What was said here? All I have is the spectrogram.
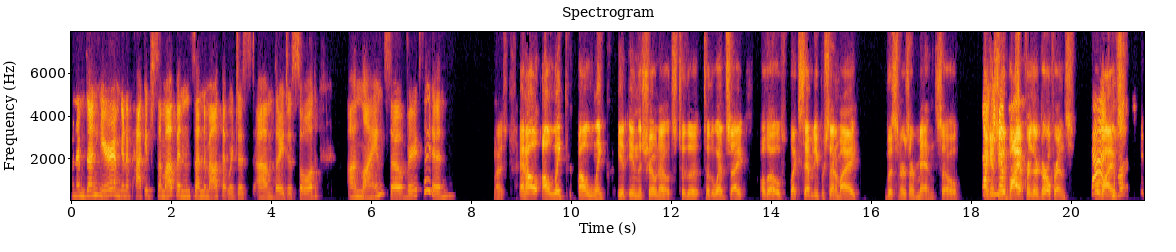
when I'm done here, I'm gonna package some up and send them out that were just um that I just sold online. So very excited. Nice. And I'll I'll link I'll link it in the show notes to the to the website. Although like 70% of my listeners are men. So I Yeah, guess know you could buy it for their girlfriends. or wives. Most the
